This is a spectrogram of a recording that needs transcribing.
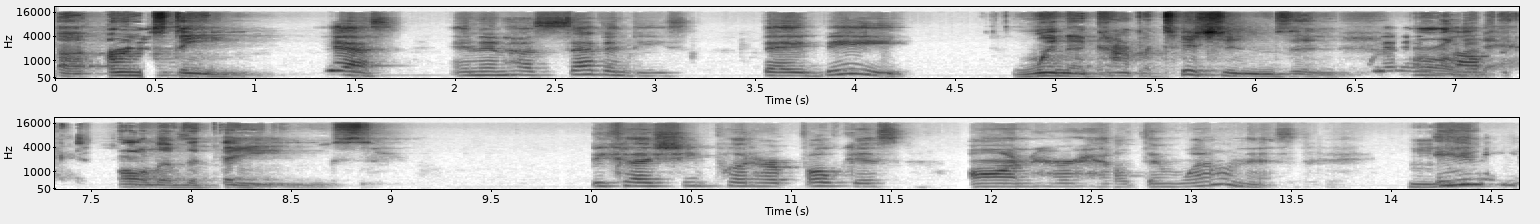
Uh, Ernestine. Yes. And in her 70s, baby. Winning competitions and winning all of that, all of the things. Because she put her focus on her health and wellness. Mm-hmm. Any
